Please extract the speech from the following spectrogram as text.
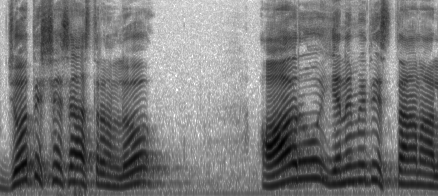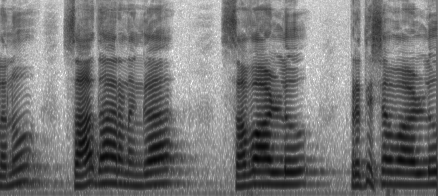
జ్యోతిష్య శాస్త్రంలో ఆరు ఎనిమిది స్థానాలను సాధారణంగా సవాళ్ళు ప్రతి సవాళ్ళు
